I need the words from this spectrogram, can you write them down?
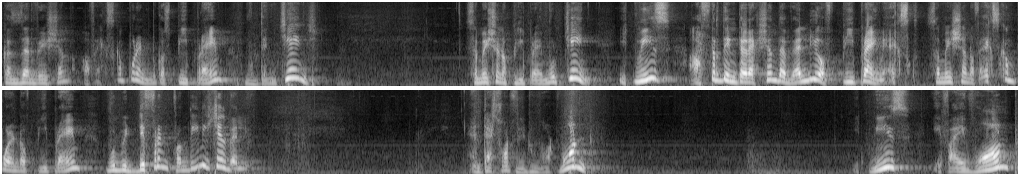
conservation of x component, because p prime would then change summation of p prime would change. It means after the interaction the value of p prime x summation of x component of p prime would be different from the initial value and that is what we do not want. It means if I want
